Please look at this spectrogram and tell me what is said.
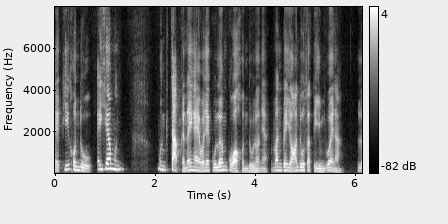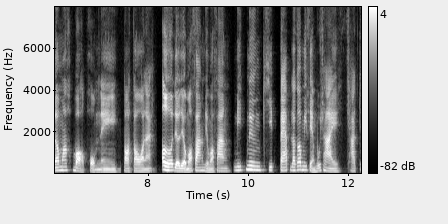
ล็กๆ ที่คนดู ไอ้เชี่ยมึง มึงจับกันได้ไงวะเนี่ย กูเริ่มกลัวคนดูแล้วเนี่ย มันไปย้อนดูสตรีมด้วยนะ แล้วมาบอกผมในต่อตอนะ เออ เดี๋ยวเดี๋ยวมาฟัง เดี๋ยวมาฟัง นิดนึง คิดแป๊บ แล้วก็มีเสียงผู้ชายชัดเจ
